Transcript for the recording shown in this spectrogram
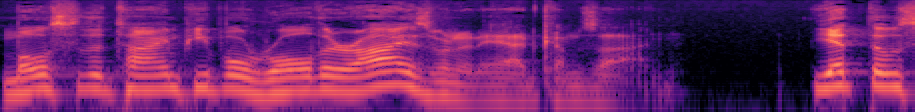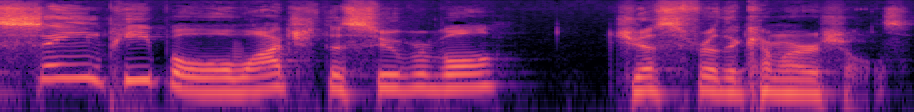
Most of the time, people roll their eyes when an ad comes on. Yet, those same people will watch the Super Bowl just for the commercials.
